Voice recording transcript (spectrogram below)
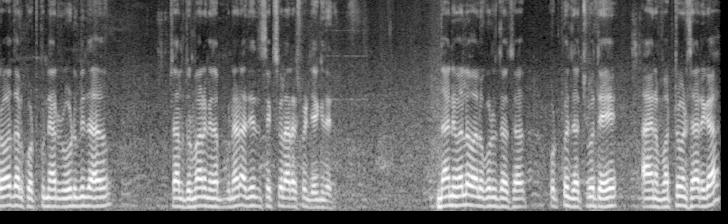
తర్వాత వాళ్ళు కొట్టుకున్నారు. రోడ్డు మీద చాలా దుర్మార్గంగా చంపుకున్నారు. అదేదో సెక్సువల్ హరాస్మెంట్ జరిగింది దానివల్ల వాళ్ళు కొడుకు కొట్టుకొని చచ్చిపోతే ఆయన మొట్టమొదటిసారిగా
